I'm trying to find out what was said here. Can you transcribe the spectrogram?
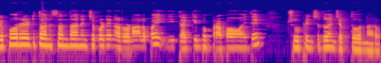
రిపో రేటుతో అనుసంధానించబడిన రుణాలపై ఈ తగ్గింపు ప్రభావం అయితే చూపించదు అని చెప్తూ ఉన్నారు.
